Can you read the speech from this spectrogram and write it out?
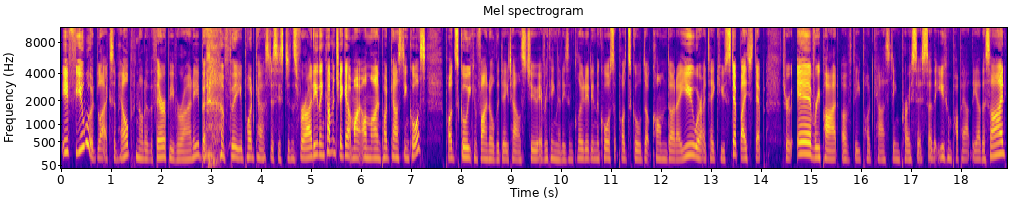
If you would like some help, not of the therapy variety, but of the podcast assistance variety, then come and check out my online podcasting course, Pod School. You can find all the details to everything that is included in the course at podschool.com.au, where I take you step by step through every part of the podcasting process so that you can pop out the other side,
